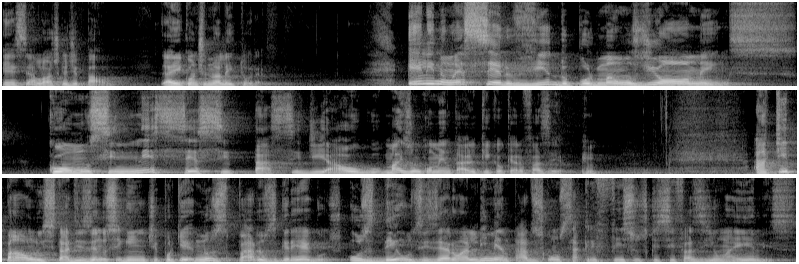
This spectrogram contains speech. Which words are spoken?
Essa é a lógica de Paulo. Aí continua a leitura. Ele não é servido por mãos de homens, como se necessitasse de algo. Mais um comentário aqui que eu quero fazer. Aqui Paulo está dizendo o seguinte, porque nos, para os gregos, os deuses eram alimentados com os sacrifícios que se faziam a eles.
